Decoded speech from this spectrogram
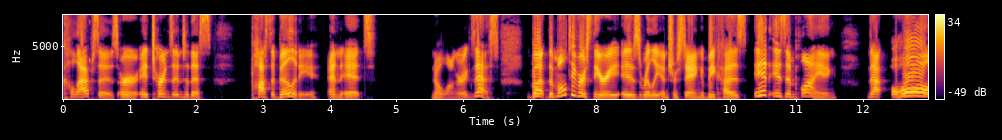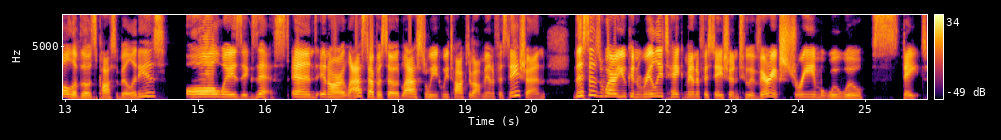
collapses or it turns into this possibility and it no longer exists. But the multiverse theory is really interesting because it is implying that all of those possibilities always exist. And in our last episode, last week, we talked about manifestation. This is where you can really take manifestation to a very extreme woo woo state.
